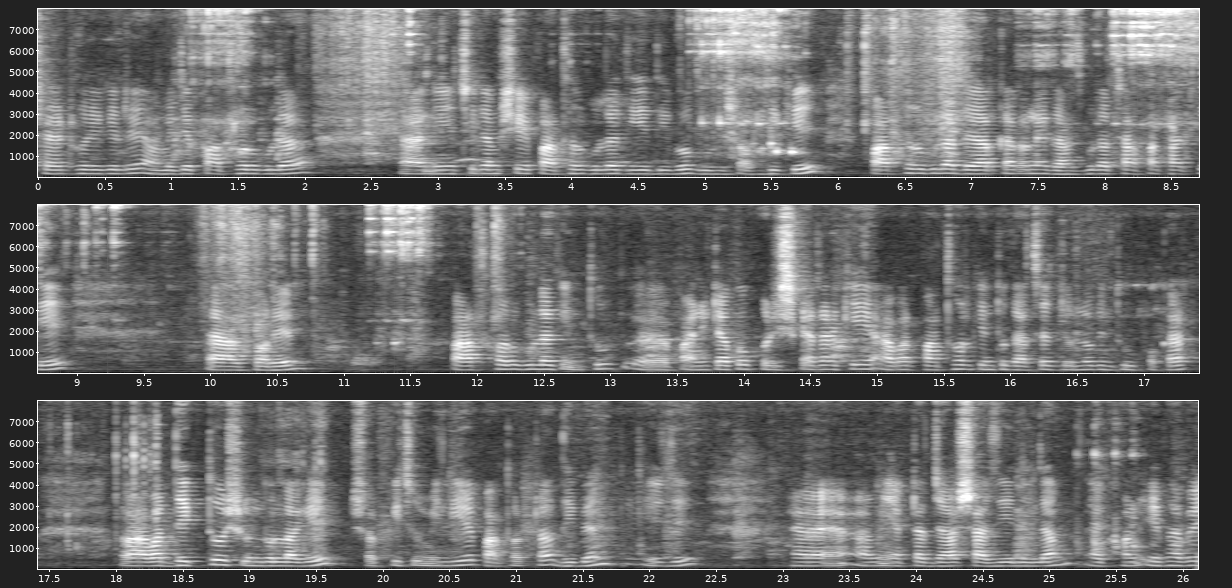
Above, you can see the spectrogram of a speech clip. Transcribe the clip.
সেট হয়ে গেলে আমি যে পাথরগুলা নিয়েছিলাম সেই পাথরগুলো দিয়ে দিব সব দিকে। পাথরগুলা দেওয়ার কারণে গাছগুলো চাপা থাকে। তারপরে পাথরগুলা কিন্তু পানিটাকেও পরিষ্কার রাখে। আবার পাথর কিন্তু গাছের জন্য কিন্তু উপকার। তো আবার দেখতেও সুন্দর লাগে। সব কিছু মিলিয়ে পাথরটা দিবেন। এই যে আমি একটা জার সাজিয়ে নিলাম। এখন এভাবে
